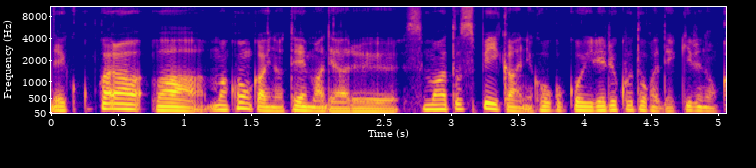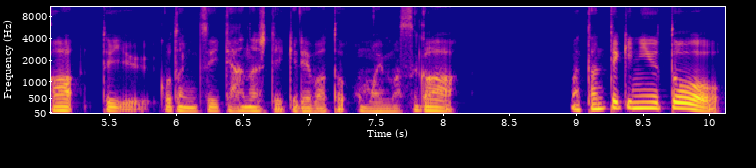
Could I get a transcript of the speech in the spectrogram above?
で、ここからは、まあ、今回のテーマであるスマートスピーカーに広告を入れることができるのかということについて話していければと思いますが、まあ、端的に言うと、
